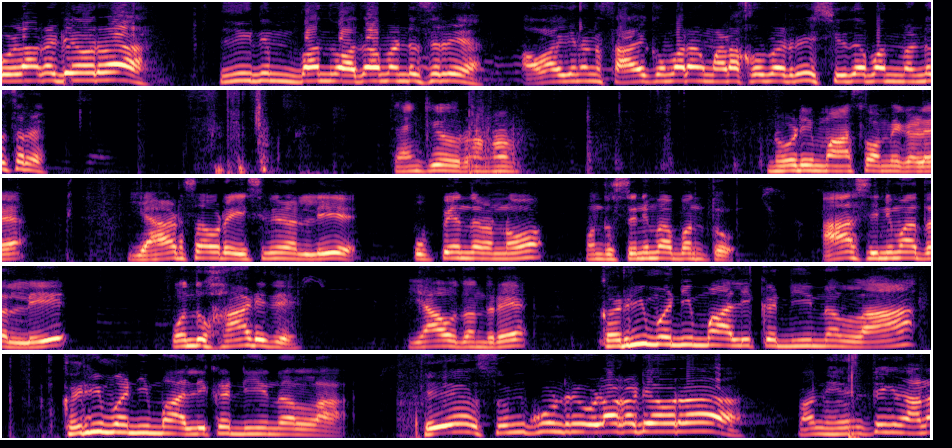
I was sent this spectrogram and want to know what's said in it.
ಉಳ್ಳಾಗಡ್ಡಿ ಅವ್ರ. ಈಗ ನಿಮ್ ಬಂದ್ ವಾದ ಮಂಡಸ್ರಿ. ಅವಾಗ ನಂಗೆ ಸಾಯಿ ಕುಮಾರ್ ಹಂಗೆ ಮಾಡಕ್ ಹೋಗ್ಬೇಡ್ರಿ ಸೀದಾ ಬಂದ್ ಮಂಡಸ್ರಿ. ಥ್ಯಾಂಕ್ ಯು ರನರ್ ನೋಡಿ ಮಹಾಸ್ವಾಮಿಗಳೇ ಎರಡು ಸಾವಿರ ಇಸ್ವಿನಲ್ಲಿ ಉಪೇಂದ್ರನು ಒಂದು ಸಿನಿಮಾ ಬಂತು. ಆ ಸಿನಿಮಾದಲ್ಲಿ ಒಂದು ಹಾಡಿದೆ. ಯಾವುದಂದ್ರೆ ಕರಿಮಣಿ ಮಾಲೀಕ ನೀನಲ್ಲ ಕರಿಮಣಿ ಮಾಲೀಕ ನೀನಲ್ಲ. ಹೇ ಸುಮ್ಕೊಂಡ್ರಿ ಉಳ್ಳಾಗಡ್ಡಿ ಅವ್ರ. ನನ್ನ ಹೆಂಡತಿಗೆ ನಾನ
